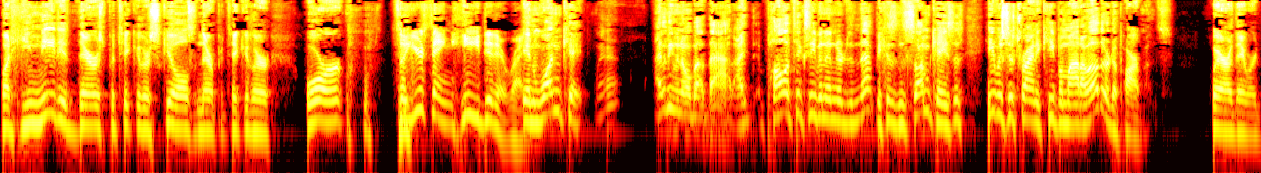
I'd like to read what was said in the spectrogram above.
but he needed their particular skills and their particular or So you're saying he did it right? in one case. well, I don't even know about that. I, politics even entered in that because in some cases he was just trying to keep them out of other departments where they were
